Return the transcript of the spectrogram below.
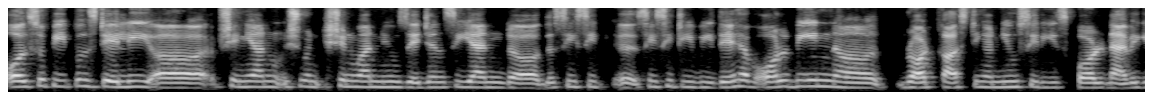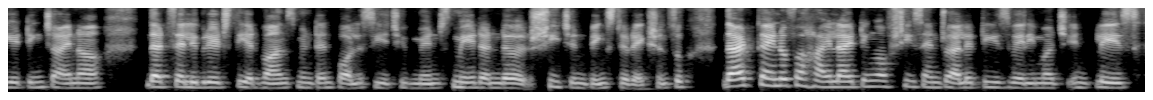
Also, People's Daily, Xinyan, Xinhua News Agency, and the CC, CCTV, they have all been broadcasting a new series called Navigating China that celebrates the advancement and policy achievements made under Xi Jinping's direction. So that kind of a highlighting of Xi centrality is very much in place,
